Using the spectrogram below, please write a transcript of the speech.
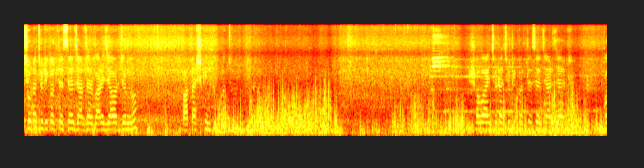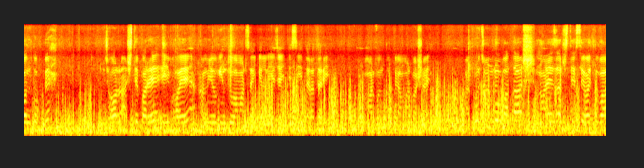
ছোটাছুটি করতেছে যার যার বাড়ি যাওয়ার জন্য। বাতাস কিন্তু প্রচণ্ড সবাই ছোটাছুটি করতেছে যার যার গন্তব্যে। ঝড় আসতে পারে এই ভয়ে। আমিও কিন্তু আমার সাইকেল নিয়ে যাইতেছি তাড়াতাড়ি। আমার গন্তব্যে, আমার বাসায়। বাতাস নয়েজ আসতেছে হয়তোবা।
